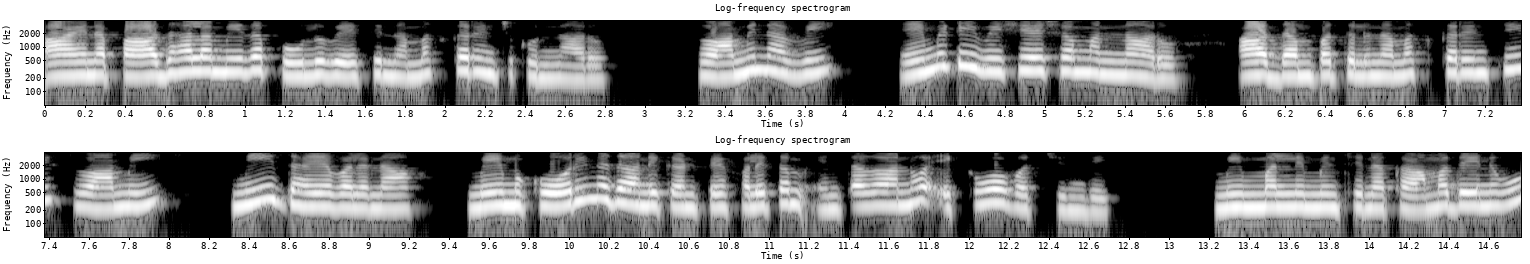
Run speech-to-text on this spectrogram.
ఆయన పాదాల మీద పూలు వేసి నమస్కరించుకున్నారు. స్వామి నవ్వి ఏమిటి విశేషం? అన్నారు. ఆ దంపతులు నమస్కరించి స్వామి మీ దయ వలన మేము కోరిన దానికంటే ఫలితం ఎంతగానో ఎక్కువ వచ్చింది. మిమ్మల్ని మించిన కామధేనువు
